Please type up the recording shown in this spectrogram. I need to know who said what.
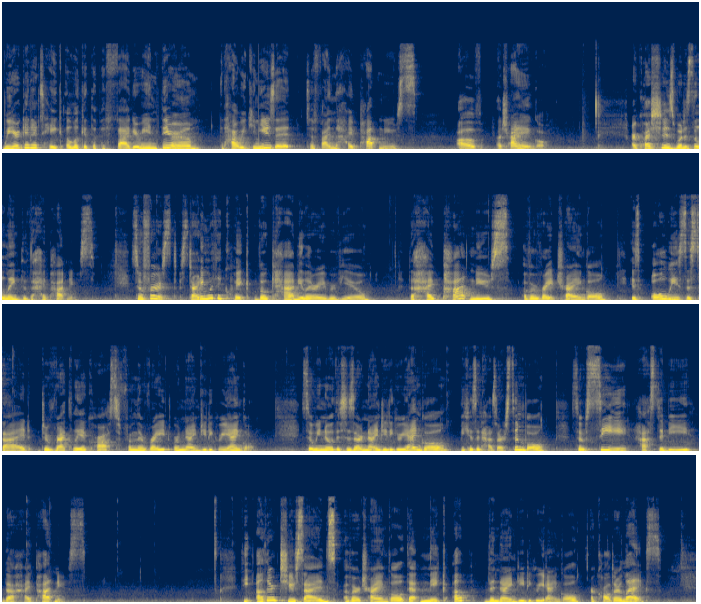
Speaker 1: we are going to take a look at the Pythagorean theorem and how we can use it to find the hypotenuse of a triangle. Our question is what is the length of the hypotenuse? So first, starting with a quick vocabulary review, the hypotenuse of a right triangle is always the side directly across from the right or 90 degree angle. So we know this is our 90 degree angle because it has our symbol, so C has to be the hypotenuse. The other two sides of our triangle that make up the 90 degree angle are called our legs.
